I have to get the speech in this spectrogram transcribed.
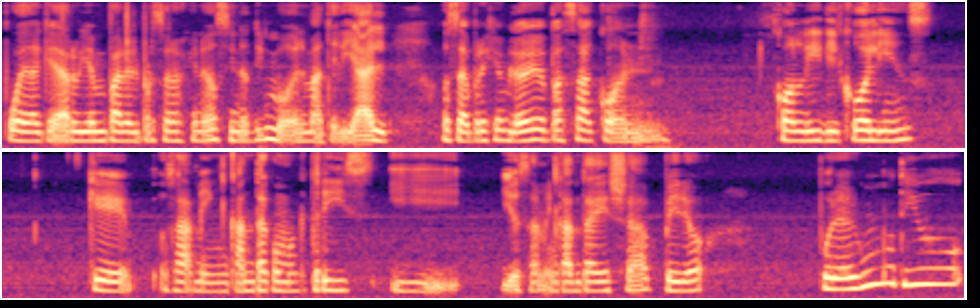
pueda quedar bien para el personaje, ¿no? Sino tipo el material. O sea, por ejemplo, a mí me pasa con, con Lily Collins, que, o sea, me encanta como actriz y, y, o sea, me encanta ella, pero por algún motivo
